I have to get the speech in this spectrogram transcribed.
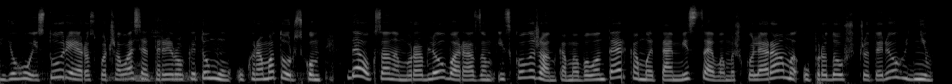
Його історія розпочалася три роки тому у Краматорську, де Оксана Муравльова разом із колежанками-волонтерками та місцевими школярами упродовж чотирьох днів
